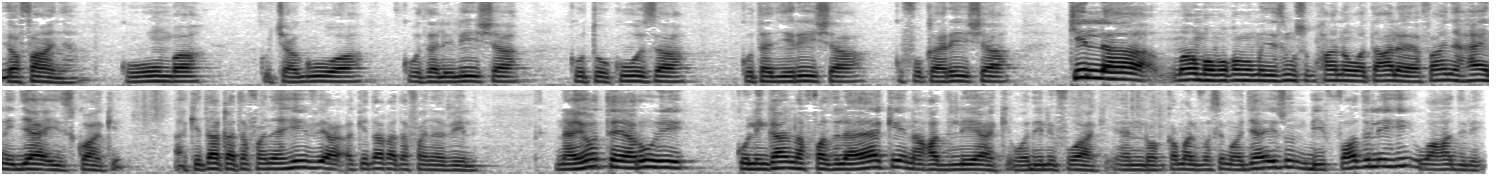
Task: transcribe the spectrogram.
yafanya kuumba kuchagua kudhalilisha kutukuza kutajirisha kufukarisha. Kila mambo ambayo Mwenyezi Mungu Subhanahu wa Ta'ala yafanya haya ni jaiz kwake. Akitaka atafanya hivi akitaka atafanya vile. Na yote yarudi kulingana na fadhila yake na adli yake uadilifu wake. Yani ndo kama alivyosema jaizun bi fadlihi wa adli.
